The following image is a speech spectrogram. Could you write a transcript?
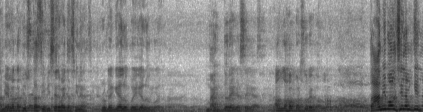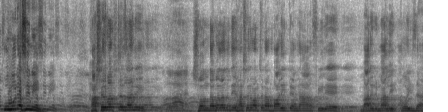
আমি এমাদা খুঁজতাছি বিশের পাইতাছি না। রোডে গেল কই গেল কই? মাইক ধরে গেছে গা। আল্লাহ আকবার, জোরে গল তা আমি বলছিলাম কি, পুহুর আসিনি হাঁসের বাচ্চা জানি। সন্ধ্যাবেলা যদি হাঁসের বাচ্চাটা বাড়িতে না ফিরে, বাড়ির মালিক কই যা?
